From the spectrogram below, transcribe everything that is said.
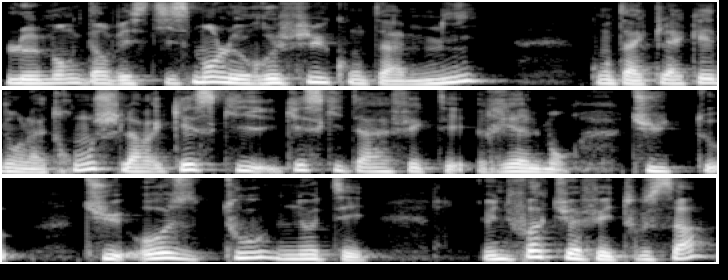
le manque d'investissement, le refus qu'on t'a mis? Qu'on t'a claqué dans la tronche, là, qu'est-ce qui qu'est-ce qui t'a affecté réellement? Tu, tu oses tout noter. Une fois que tu as fait tout ça,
